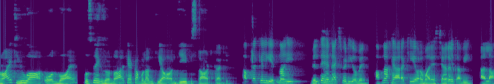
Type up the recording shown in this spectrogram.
Right you are on boy उसने एक जोरदार कहका बुलंद किया और जीप स्टार्ट कर दी। अब तक के लिए इतना ही। मिलते हैं नेक्स्ट वीडियो में। अपना ख्याल रखिए और हमारे इस चैनल का भी अल्लाह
